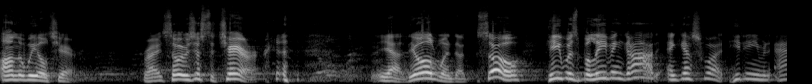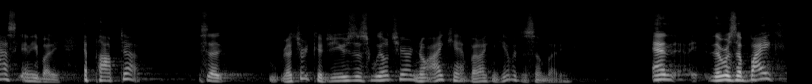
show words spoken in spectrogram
on the wheelchair, right? So it was just a chair. yeah, the old one. So he was believing God, and guess what? He didn't even ask anybody. It popped up. He said, Richard, could you use this wheelchair? No, I can't, but I can give it to somebody. And there was a bike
